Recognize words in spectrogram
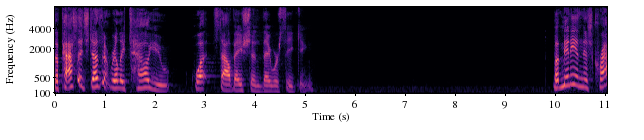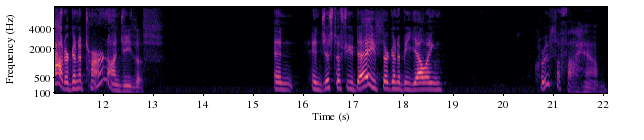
The passage doesn't really tell you what salvation they were seeking. But many in this crowd are going to turn on Jesus. And in just a few days, they're going to be yelling, Crucify him.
